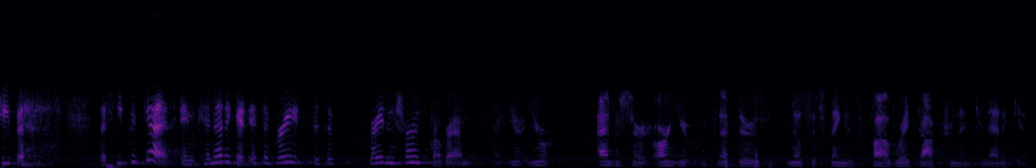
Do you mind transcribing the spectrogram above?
cheapest that he could get in Connecticut. It's a great, insurance program. Your adversary argues that there's no such thing as a filed rate doctrine in Connecticut,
